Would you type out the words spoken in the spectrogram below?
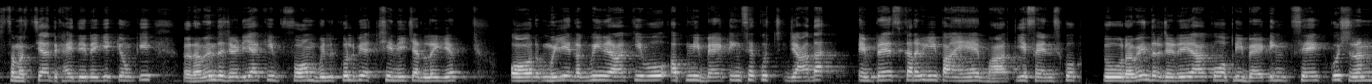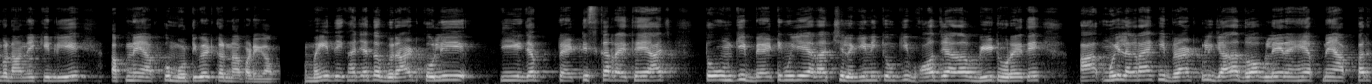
समस्या दिखाई दे रही है क्योंकि रविंद्र जडेजा की फॉर्म बिल्कुल भी अच्छी नहीं चल रही है। और मुझे लग भी नहीं रहा कि वो अपनी बैटिंग से कुछ ज़्यादा इम्प्रेस कर भी पाए हैं भारतीय फैंस को। तो रविंद्र जडेजा को अपनी बैटिंग से कुछ रन बनाने के लिए अपने आप को मोटिवेट करना पड़ेगा। वहीं देखा जाए तो विराट कोहली की जब प्रैक्टिस कर रहे थे आज तो उनकी बैटिंग मुझे ज़्यादा अच्छी लगी नहीं, क्योंकि बहुत ज़्यादा बीट हो रहे थे। आप मुझे लग रहा है कि विराट कोहली ज़्यादा दबाव ले रहे हैं अपने आप पर।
